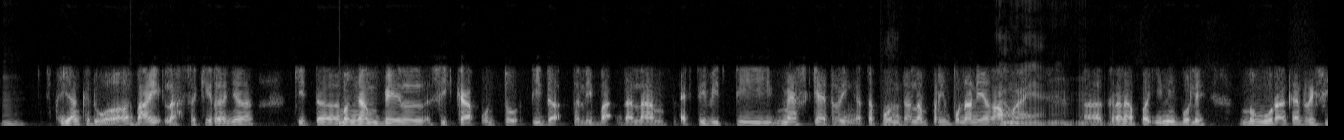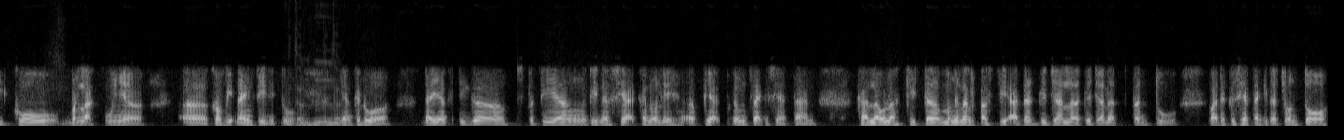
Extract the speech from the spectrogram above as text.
Mhm. Yang kedua, baiklah sekiranya kita mengambil sikap untuk tidak terlibat dalam aktiviti mass gathering ataupun Faham. dalam perhimpunan yang ramai. ya. Mhm. Uh, kerana apa? Ini boleh mengurangkan risiko berlakunya uh, COVID-19 itu. Betul, betul. Yang kedua. Dan yang ketiga, seperti yang dinasihatkan oleh uh, pihak Kementerian Kesihatan, kalaulah kita mengenal pasti ada gejala-gejala tertentu pada kesihatan kita. Contoh,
